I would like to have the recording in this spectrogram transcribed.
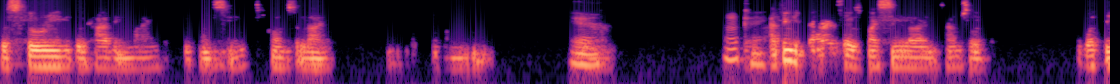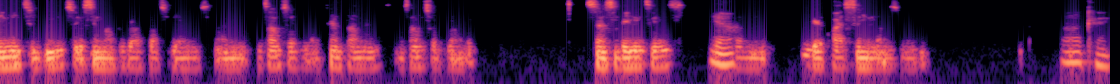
the story they have in mind, you can see it comes to life. Yeah. Okay. I think the director is quite similar in terms of what they need to be to a cinematographer, to be honest, and in terms of like temperament, in terms of like sensibilities. Yeah. Um, they're quite similar. Okay.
